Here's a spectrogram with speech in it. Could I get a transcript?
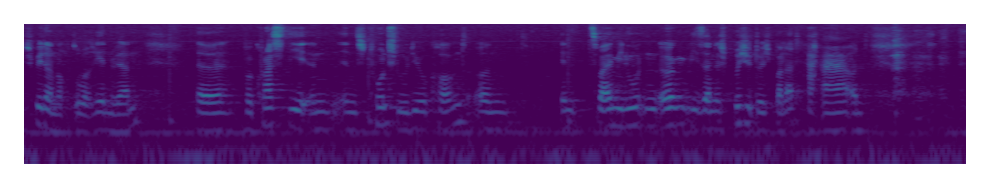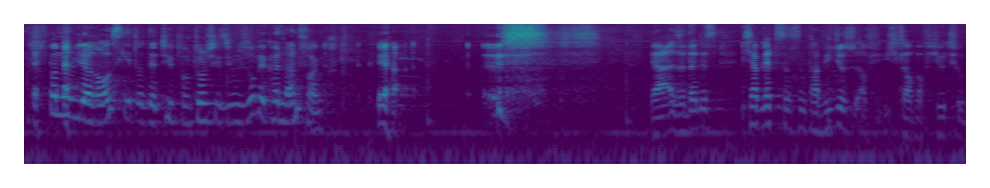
später noch drüber reden werden, äh, wo Krusty in, ins Tonstudio kommt und in zwei Minuten irgendwie seine Sprüche durchballert. Haha, und, und dann wieder rausgeht und der Typ vom Tonstudio so, wir können anfangen. Ja. Ja, also das ist. Ich habe letztens ein paar Videos auf, ich glaube auf YouTube.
